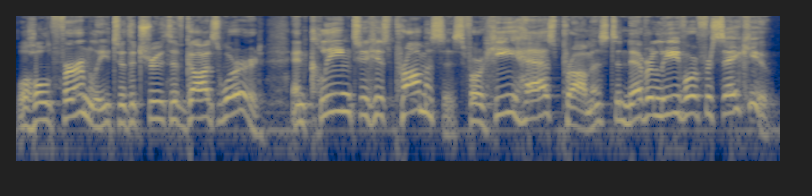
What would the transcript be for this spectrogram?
will hold firmly to the truth of God's Word and cling to His promises, for He has promised to never leave or forsake you.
